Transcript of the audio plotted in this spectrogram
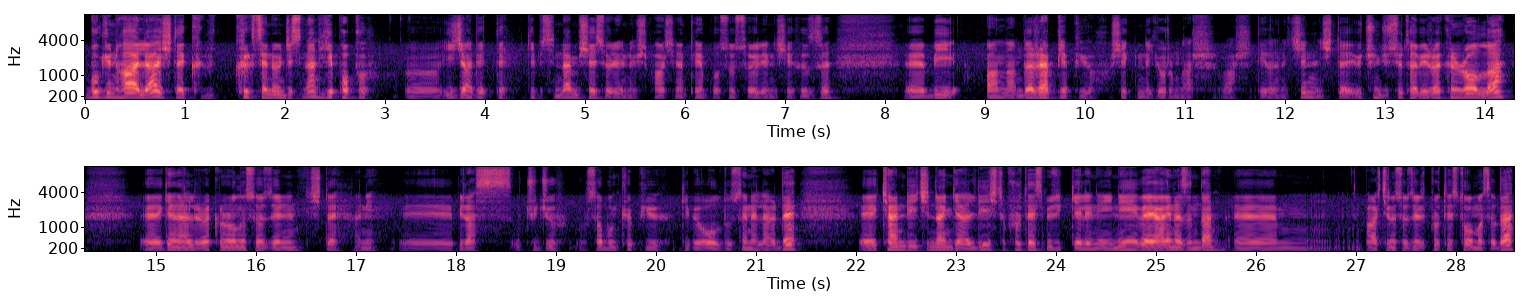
bugün hala işte 40 sene öncesinden hip hop'u e, icat etti gibisinden bir şey söyleniyor. İşte parçanın temposu, söylenişi, hızı e, bir anlamda rap yapıyor şeklinde yorumlar var Dylan için. İşte üçüncüsü tabii rock and roll'la e, genelde rock and roll'un sözlerinin işte hani e, biraz uçucu sabun köpüğü gibi olduğu senelerde e, kendi içinden geldiği işte protest müzik geleneğini veya en azından e, parçanın sözleri protesto olmasa da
